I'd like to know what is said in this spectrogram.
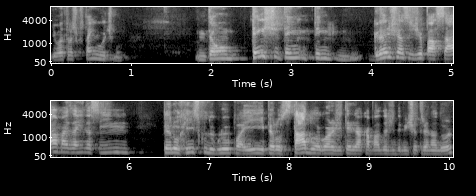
E o Atlético está em último. Então, tem, tem, tem grandes chances de passar, mas ainda assim, pelo risco do grupo aí, pelo estado agora de ter acabado de demitir o treinador.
